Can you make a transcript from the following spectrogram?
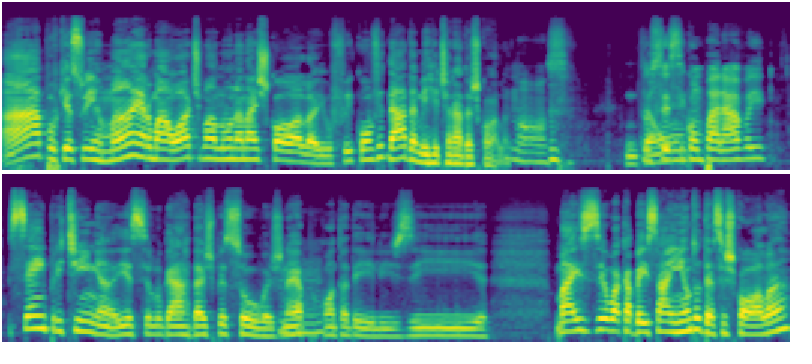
Ah, porque sua irmã era uma ótima aluna na escola. Eu fui convidada a me retirar da escola. Nossa. Então, então você se comparava e sempre tinha esse lugar das pessoas, né, por conta deles. E mas eu acabei saindo dessa escola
